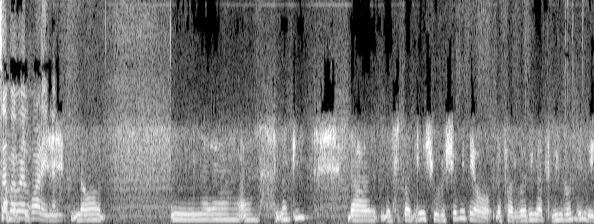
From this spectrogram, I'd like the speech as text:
څه به ویل غواړئ نن؟ نو نګین دا د سپګلې شروع شوې دی او د فروری اخري ورځ دی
